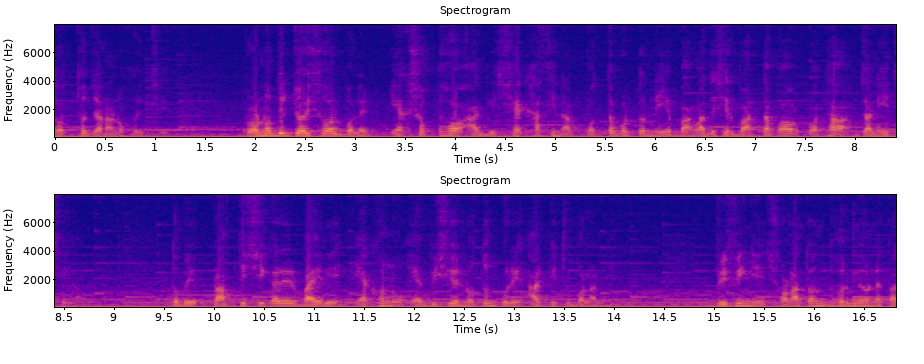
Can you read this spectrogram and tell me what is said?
তথ্য জানানো হয়েছে। রণদীপ জয়সওয়াল বলেন, এক সপ্তাহ আগে শেখ হাসিনার প্রত্যাবর্তন নিয়ে বাংলাদেশের বার্তা পাওয়ার কথা জানিয়েছিলাম। তবে প্রাপ্তি শিকারের বাইরে এখনও এ বিষয়ে নতুন করে আর কিছু বলার নেই। ব্রিফিংয়ে সনাতন ধর্মীয় নেতা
